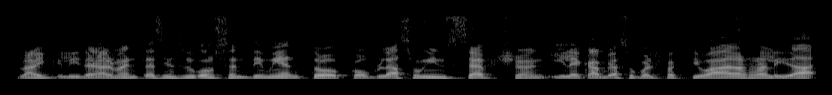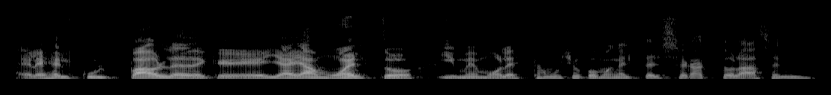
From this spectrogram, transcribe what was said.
Like, literalmente sin su consentimiento, Cobb le hace un Inception y le cambia su perspectiva de la realidad. Él es el culpable de que ella haya muerto. Y me molesta mucho como en el tercer acto la hacen,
